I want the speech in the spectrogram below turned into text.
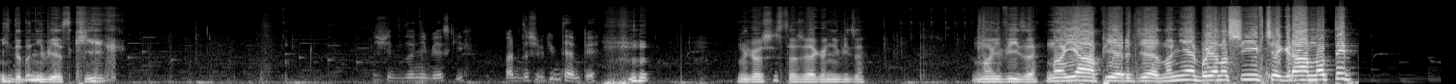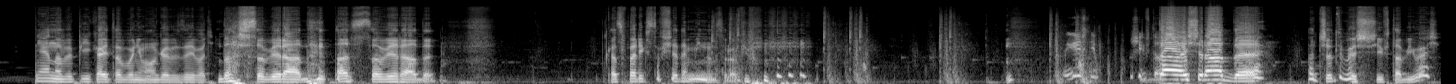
Idę do niebieskich. Też idę do niebieskich. W bardzo szybkim tempie. Najgorsze jest to, że ja go nie widzę. No i widzę. No ja pierdziel, no nie, bo ja na shifcie gram, no ty... Nie no, wypikaj to, bo nie mogę wyzywać. Dasz sobie radę, dasz sobie radę. Kasperix to w 7 minut zrobił. No nie shifta. Dałeś radę! A czy ty bez shifta biłeś?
